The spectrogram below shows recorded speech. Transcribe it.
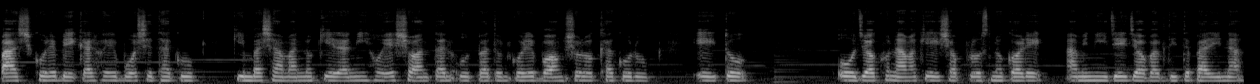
পাশ করে বেকার হয়ে বসে থাকুক, কিংবা সামান্য কেরানি হয়ে সন্তান উৎপাদন করে বংশ রক্ষা করুক, এই তো। ও যখন আমাকে এইসব প্রশ্ন করে, আমি নিজেই জবাব দিতে পারি না।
